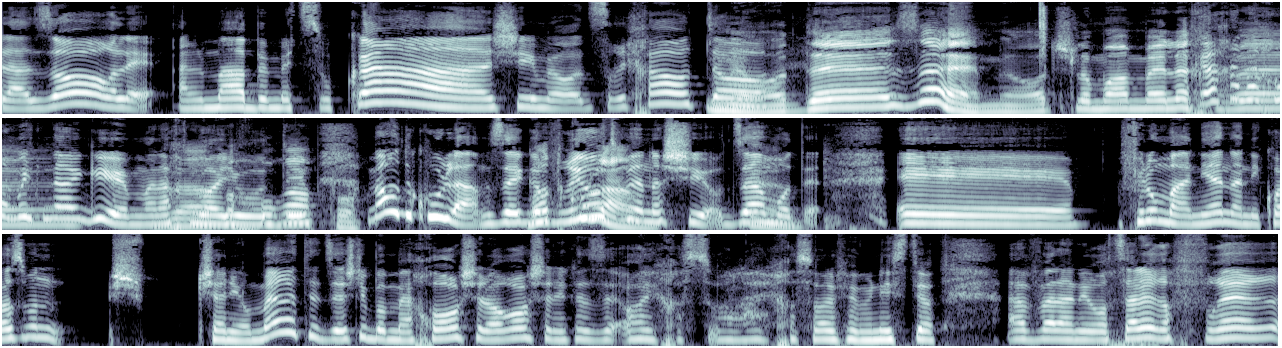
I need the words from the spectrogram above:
לעזור לעלמה במצוקה, שהיא מאוד צריכה אותו. מאוד אה, זה, מאוד שלמה המלך. ככה ו- אנחנו מתנהגים, אנחנו היהודים. מאוד כולם, זה גבריות כולם. ונשיות, זה כן. המודל. אה, אפילו מעניין, אני כל הזמן... כשאני אומרת את זה, יש לי במאחור של הראש, אני כזה, אוי, חסו עליי, חסו עליי פמיניסטיות. אבל אני רוצה לרפרר,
